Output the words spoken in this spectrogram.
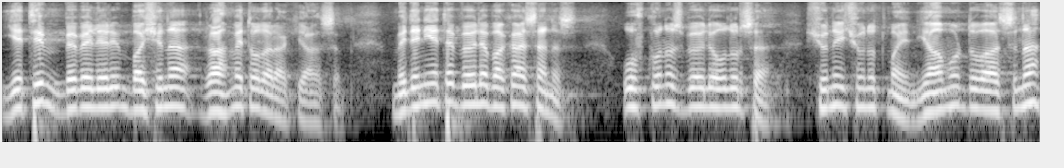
yetim bebelerin başına rahmet olarak yağsın. Medeniyete böyle bakarsanız, ufkunuz böyle olursa, şunu hiç unutmayın. Yağmur duasına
